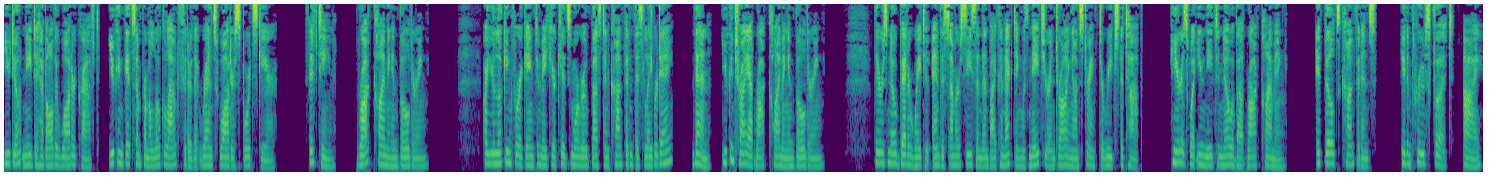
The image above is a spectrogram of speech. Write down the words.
You don't need to have all the watercraft, you can get some from a local outfitter that rents water sports gear. 15. Rock climbing and bouldering. Are you looking for a game to make your kids more robust and confident this Labor Day? Then, you can try out rock climbing and bouldering. There is no better way to end the summer season than by connecting with nature and drawing on strength to reach the top. Here is what you need to know about rock climbing it builds confidence, it improves foot, eye,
